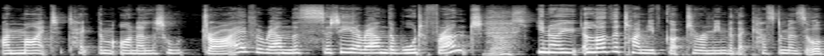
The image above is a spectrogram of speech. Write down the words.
I might take them on a little drive around the city, around the waterfront. Nice. You know, a lot of the time you've got to remember that customers or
